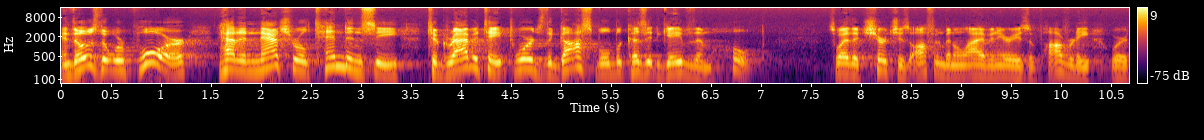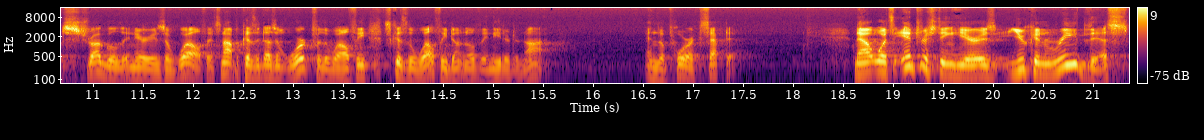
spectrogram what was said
And those that were poor had a natural tendency to gravitate towards the gospel because it gave them hope. That's why the church has often been alive in areas of poverty where it's struggled in areas of wealth. It's not because it doesn't work for the wealthy, it's because the wealthy don't know if they need it or not. And the poor accept it. Now, what's interesting here is you can read this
